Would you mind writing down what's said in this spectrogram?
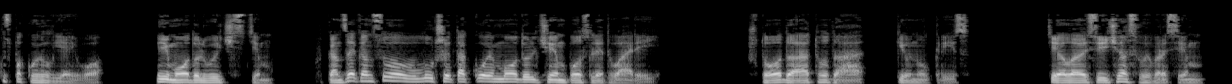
успокоил я его. И модуль вычистим. В конце концов, лучше такой модуль, чем после тварей. Что да, то да, кивнул Крис. Тело сейчас выбросим.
